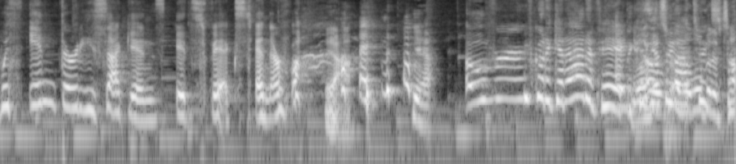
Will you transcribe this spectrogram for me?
within 30 seconds, it's fixed and they're fine. Yeah. Yeah. Over. We've got to get out of here And because I guess it's we have a about to little bit of explode.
